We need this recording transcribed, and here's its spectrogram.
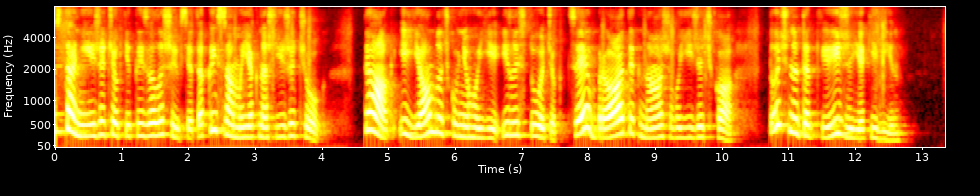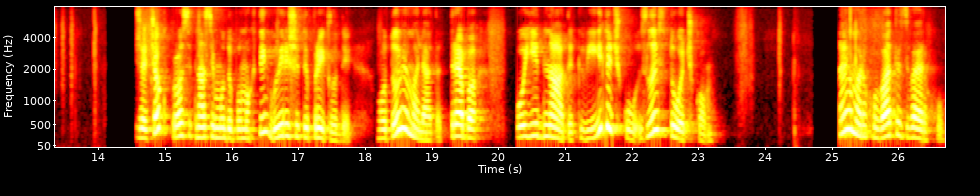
Останній їжачок, який залишився, такий самий, як наш їжачок. Так, і яблучко в нього є, і листочок. Це братик нашого їжачка. Точно такий же, як і він. Їжачок просить нас йому допомогти вирішити приклади. Готові малята? Треба поєднати квіточку з листочком. Маємо рахувати зверху.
